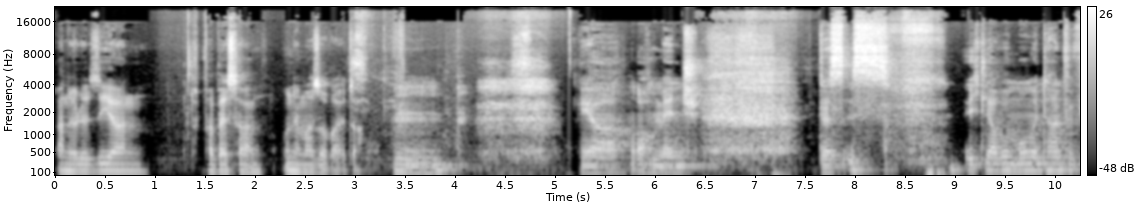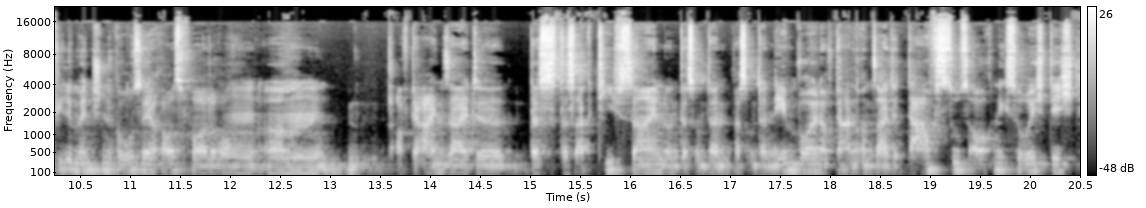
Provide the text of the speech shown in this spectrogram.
analysieren, verbessern und immer so weiter. Hm. Ja, auch Mensch. Das ist, ich glaube, momentan für viele Menschen eine große Herausforderung. Ähm, auf der einen Seite das, das Aktivsein und das unter, was unternehmen wollen, auf der anderen Seite darfst du es auch nicht so richtig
